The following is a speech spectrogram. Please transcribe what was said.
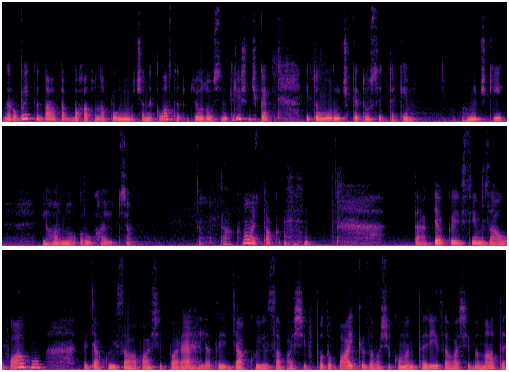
не робити, да, так багато наповнювача не класти, тут його зовсім трішечки, і тому ручки досить таки гнучкі і гарно рухаються. Так, ну ось так. Так, дякую всім за увагу. Дякую за ваші перегляди, дякую за ваші вподобайки, за ваші коментарі, за ваші донати.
